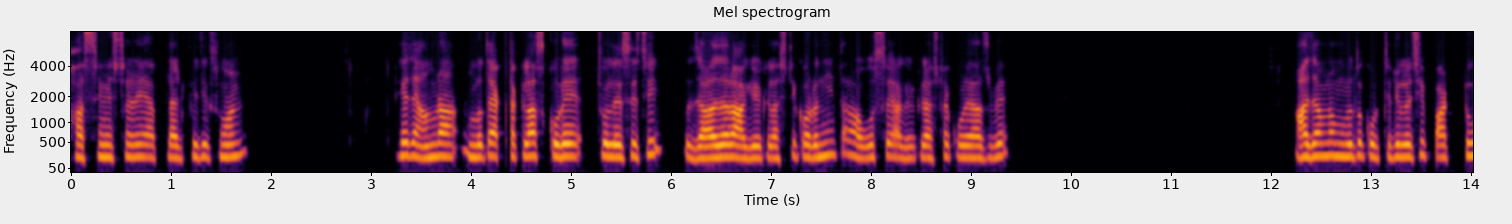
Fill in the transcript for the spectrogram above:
ফার্স্ট সেমিস্টারে অ্যাপ্লাইড ফিজিক্স ওয়ান ঠিক আছে, আমরা মূলত একটা ক্লাস করে চলে এসেছি। তো যারা যারা আগের ক্লাসটি করেনি, তারা অবশ্যই আগের ক্লাসটা করে আসবে। আজ আমরা মূলত করতে চলেছি পার্ট টু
